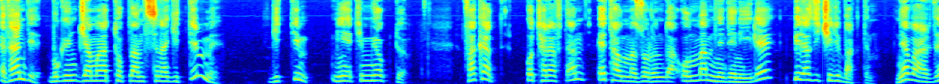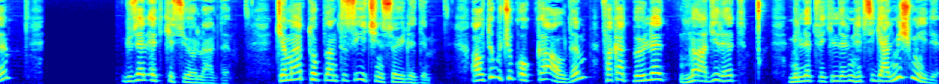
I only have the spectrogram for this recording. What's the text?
Efendi, bugün cemaat toplantısına gittin mi? Gittim, niyetim yoktu. Fakat o taraftan et alma zorunda olmam nedeniyle biraz içeri baktım. Ne vardı? Güzel et kesiyorlardı. Cemaat toplantısı için söyledim. Altı buçuk okka aldım fakat böyle nadir et milletvekillerinin hepsi gelmiş miydi?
